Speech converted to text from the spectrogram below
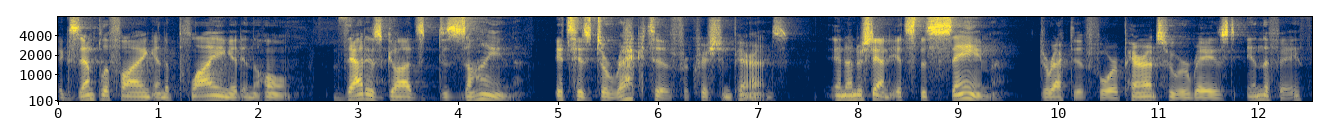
exemplifying, and applying it in the home. That is God's design it's his directive for Christian parents. And understand, it's the same directive for parents who were raised in the faith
